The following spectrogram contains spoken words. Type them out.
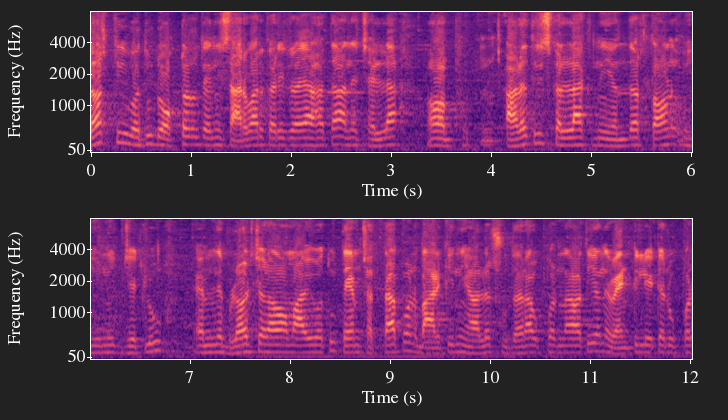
દસથી વધુ ડૉક્ટરો તેની સારવાર કરી રહ્યા હતા અને છેલ્લા આડત્રીસ કલાકની અંદર ત્રણ યુનિટ જેટલું એમને બ્લડ ચડાવવામાં આવ્યું હતું. તેમ છતાં પણ બાળકીની હાલત સુધારા ઉપર ન હતી અને વેન્ટિલેટર ઉપર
